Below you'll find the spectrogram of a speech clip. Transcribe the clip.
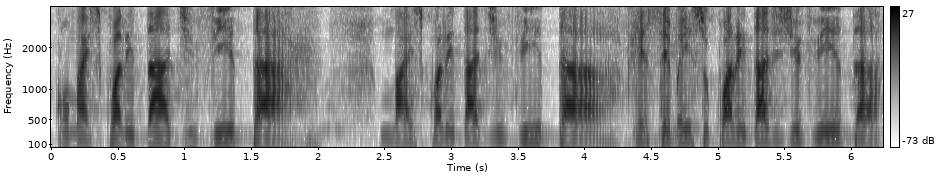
com mais qualidade de vida mais qualidade de vida. Receba isso, qualidade de vida.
